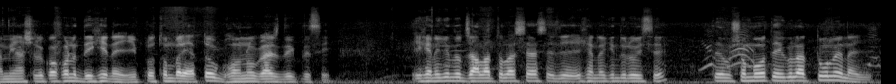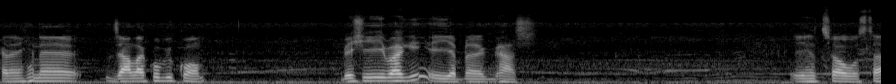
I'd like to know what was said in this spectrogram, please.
আমি আসলে কখনো দেখি নাই। প্রথমবার এত ঘন ঘাস দেখতেছি। এখানে কিন্তু জ্বালা তোলা শেষ যে এখানে কিন্তু রয়েছে। তো সম্ভবত এগুলা তুলে নাই, কারণ এখানে জ্বালা খুবই কম। বেশিরভাগই এই আপনার ঘাস। এই হচ্ছে অবস্থা।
